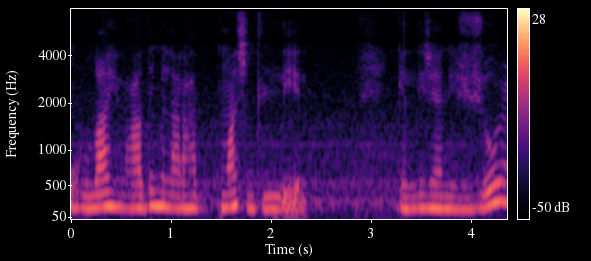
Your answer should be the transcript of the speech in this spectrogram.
والله العظيم إلا راه 12 د الليل. قال لي جاني الجوع.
